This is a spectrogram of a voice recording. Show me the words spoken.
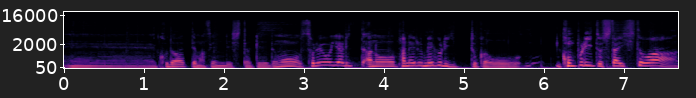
えー、こだわってませんでしたけれどもそれをやりあのパネル巡りとかをコンプリートしたい人は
